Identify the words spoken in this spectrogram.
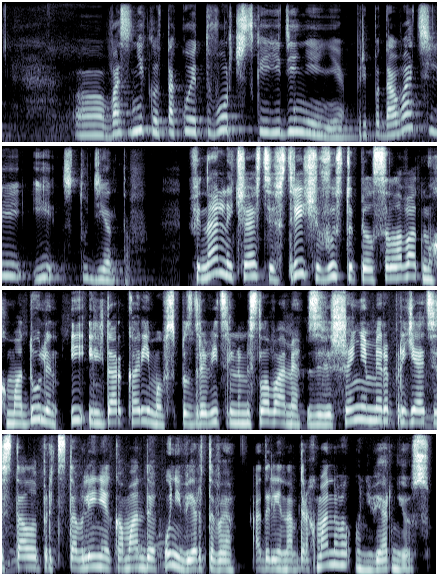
возникло такое творческое единение преподавателей и студентов. В финальной части встречи выступил Салават Мухаммадулин и Ильдар Каримов с поздравительными словами. Завершением мероприятия стало представление команды «Универ ТВ». Аделина Абдрахманова, Универ News.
